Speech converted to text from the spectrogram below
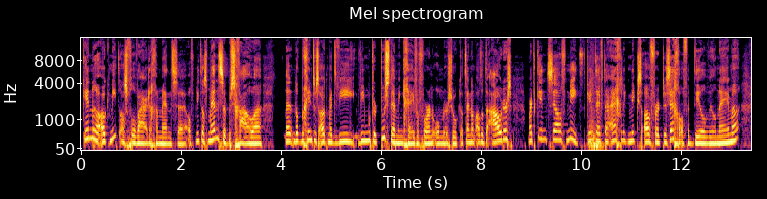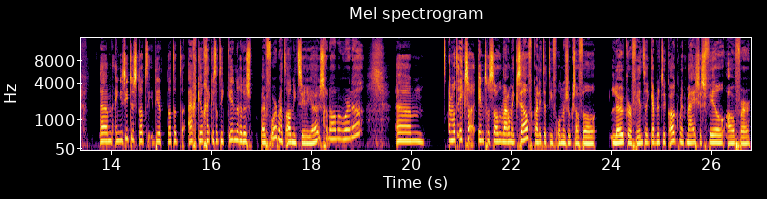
kinderen ook niet als volwaardige mensen of niet als mensen beschouwen. En dat begint dus ook met wie, wie moet er toestemming geven voor een onderzoek. Dat zijn dan altijd de ouders, maar het kind zelf niet. Het kind heeft daar eigenlijk niks over te zeggen of het deel wil nemen. Ehm, en je ziet dus dat, dat het eigenlijk heel gek is dat die kinderen dus bij voorbaat al niet serieus genomen worden. Ehm, en wat ik zo interessant, waarom ik zelf kwalitatief onderzoek zoveel leuker vind. Ik heb natuurlijk ook met meisjes veel over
